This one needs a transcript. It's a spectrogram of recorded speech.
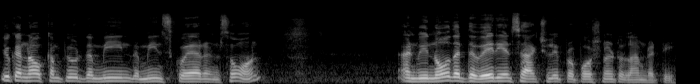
You can now compute the mean, the mean square and so on and we know that the variance are actually proportional to lambda t.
